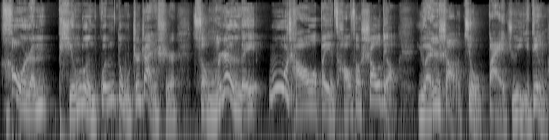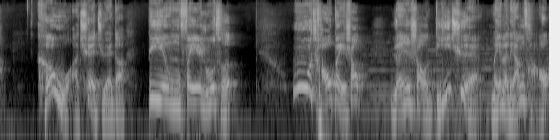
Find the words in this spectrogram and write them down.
后人评论官渡之战时，总认为乌巢被曹操烧掉，袁绍就败局已定了。可我却觉得并非如此，乌巢被烧，袁绍的确没了粮草。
